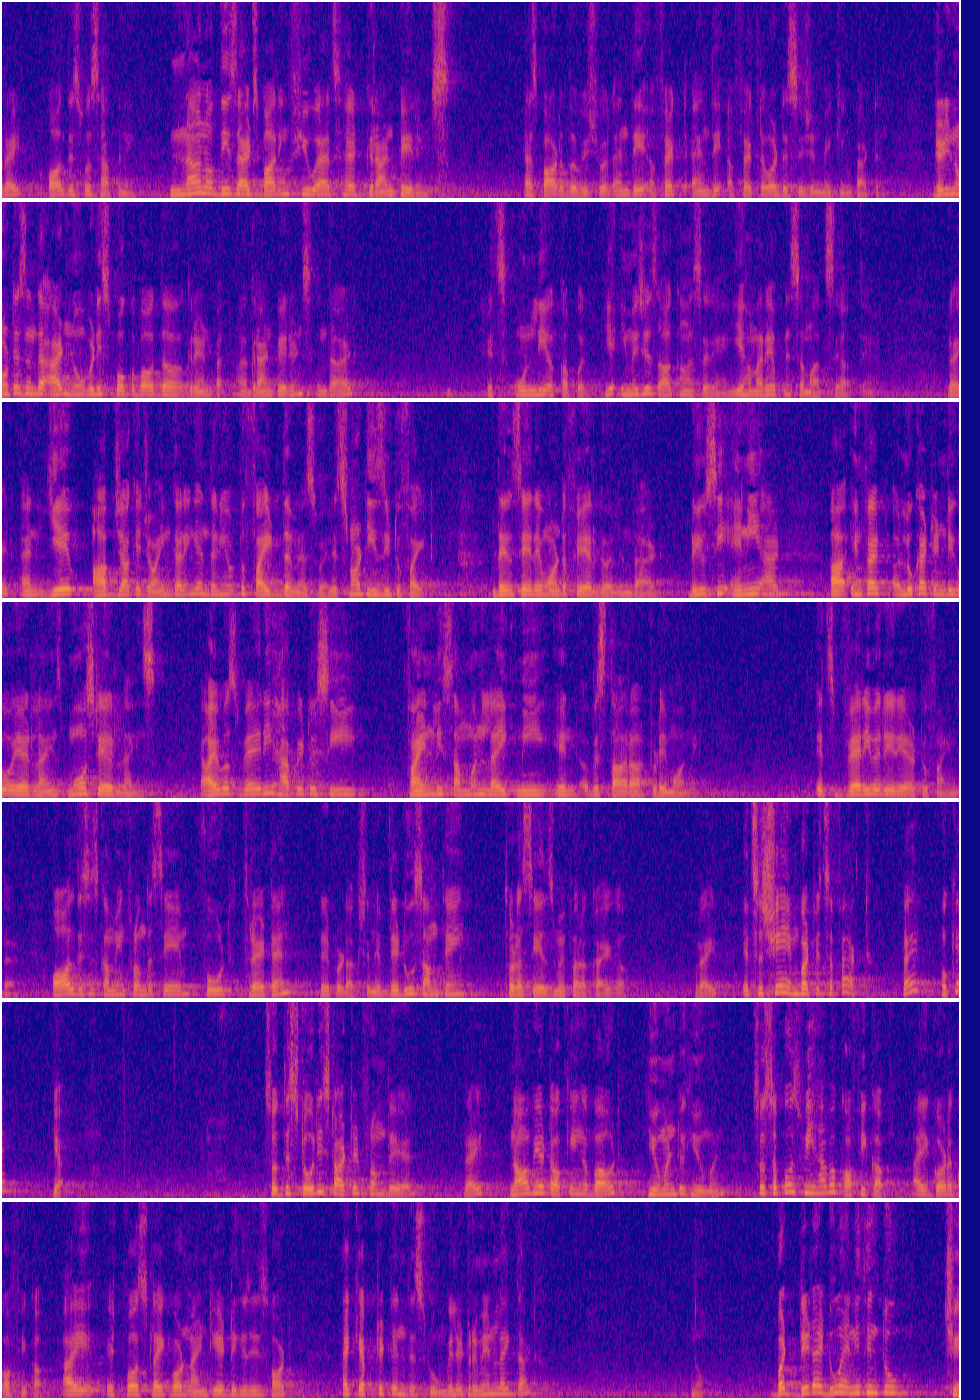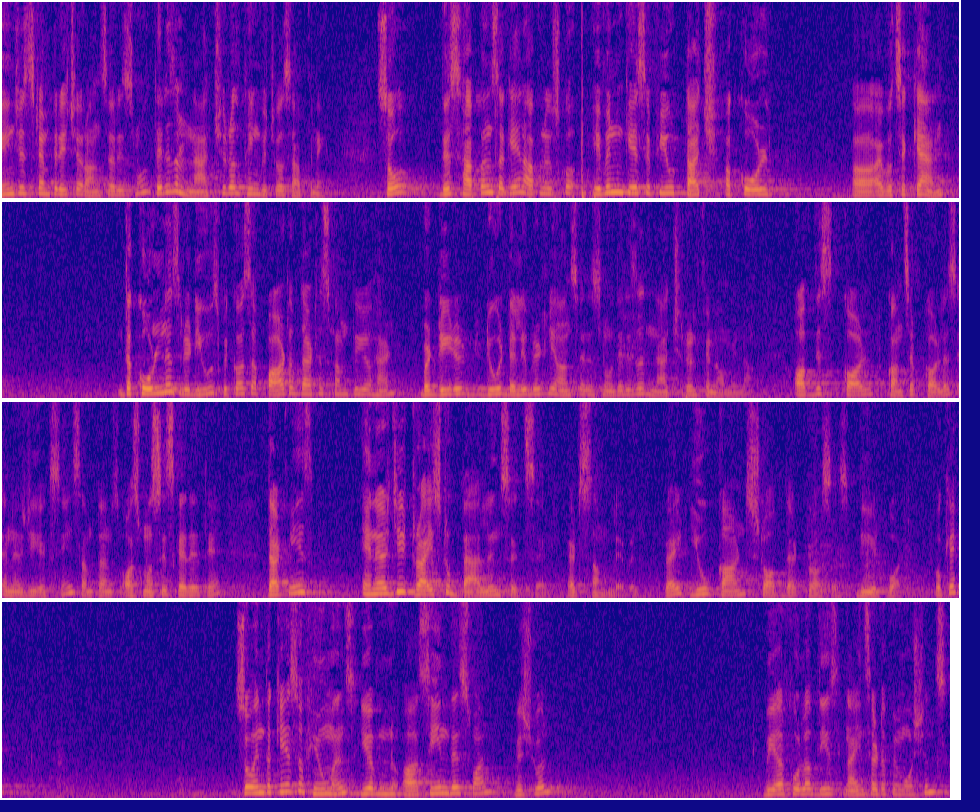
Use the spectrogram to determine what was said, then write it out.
right all this was happening None of these ads, barring few ads, had grandparents as part of the visual, and they affect and they affect our decision-making pattern. Did you notice in the ad nobody spoke about the grand, uh, grandparents in the ad? It's only a couple. ये images आ कहाँ से रहे हैं ये हमारे अपने समाज से आते हैं right? And ye aap jaake join karenge and then you have to fight them as well. It's not easy to fight. They'll say they want a fair girl in the ad. Do you see any ad? Uh, in fact, uh, look at Indigo Airlines, most airlines. I was very happy to see finally someone like me in Vistara today morning. It's very, very rare to find that. All this is coming from the same food, threat, and reproduction. If they do something, thoda sales mein farak aayega, right? It's a shame, but it's a fact, right? Okay? Yeah. So this story started from there, right? Now we are talking about human to human. So suppose we have a coffee cup. I got a coffee cup. I, it was like about 98 degrees hot. I kept it in this room. Will it remain like that? No. But did I do anything to change its temperature? Answer is no. There is a natural thing which was happening. So this happens again. even in case if you touch a cold, uh, I would say can, the coldness reduces because a part of that has come to your hand. But did you do it deliberately? Answer is no. There is a natural phenomena of this called concept called as energy exchange. Sometimes osmosis dete hain. That means energy tries to balance itself at some level, right? You can't stop that process, be it what, okay? So in the case of humans, you have uh, seen this one visual. We are full of these nine set of emotions.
